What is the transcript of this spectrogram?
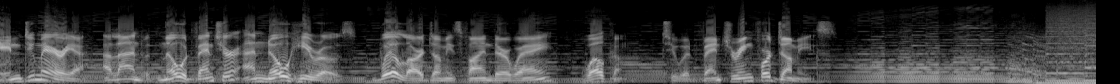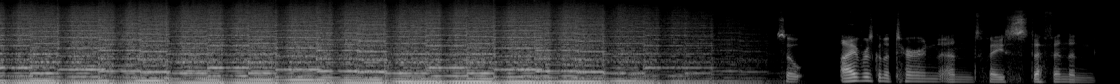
In Dumeria, a land with no adventure and no heroes, will our dummies find their way? Welcome to Adventuring for Dummies. So Ivor's going to turn and face Stefan and,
